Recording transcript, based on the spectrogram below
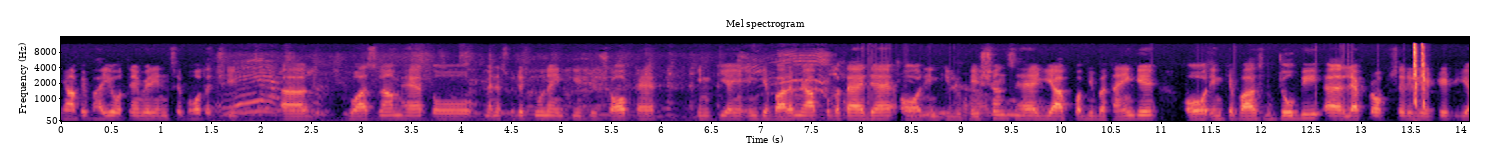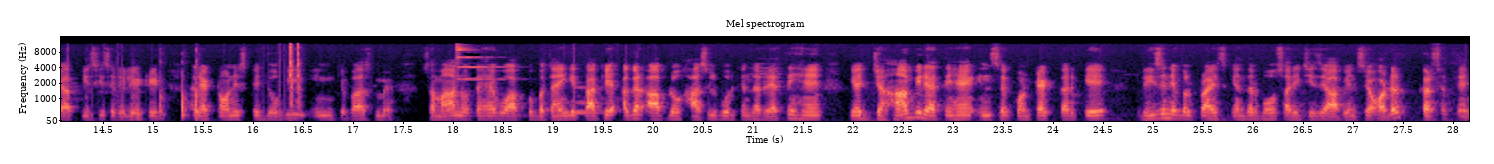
یہاں پہ بھائی ہوتے ہیں میری ان سے بہت اچھی دعا اسلام ہے۔ تو میں نے سوچا کیوں نہ ان کی جو شاپ ہے ان کی ان کے بارے میں آپ کو بتایا جائے اور ان کی لوکیشنز ہے یہ آپ کو ابھی بتائیں گے۔ اور ان کے پاس جو بھی لیپ ٹاپ سے ریلیٹڈ یا پی سی سے ریلیٹڈ الیکٹرانکس کے جو بھی ان کے پاس سامان ہوتا ہے، وہ آپ کو بتائیں گے۔ تاکہ اگر آپ لوگ حاصل پور کے اندر رہتے ہیں یا جہاں بھی رہتے ہیں، ان سے کانٹیکٹ کر کے ریزنیبل پرائز کے اندر بہت ساری چیزیں آپ ان سے آرڈر کر سکتے ہیں۔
